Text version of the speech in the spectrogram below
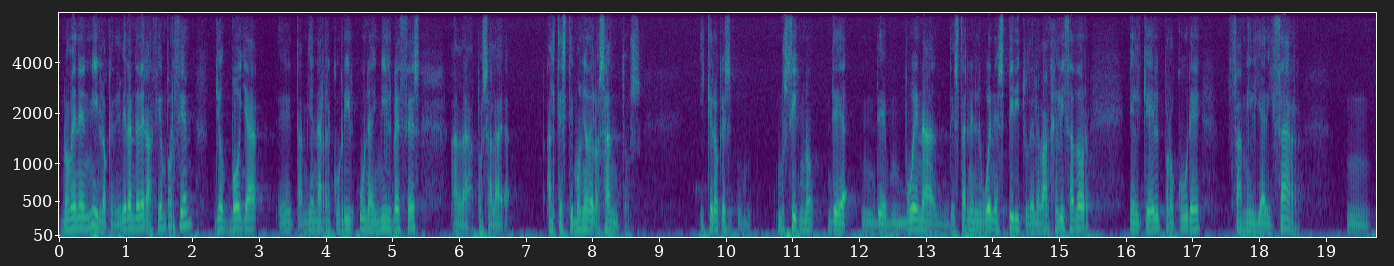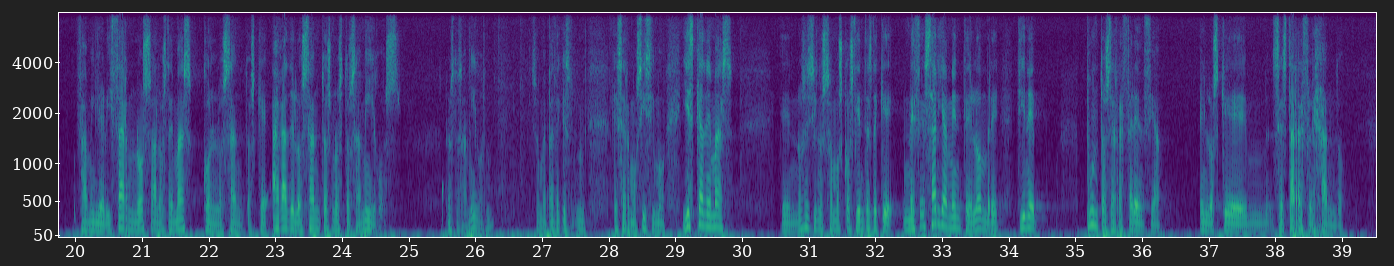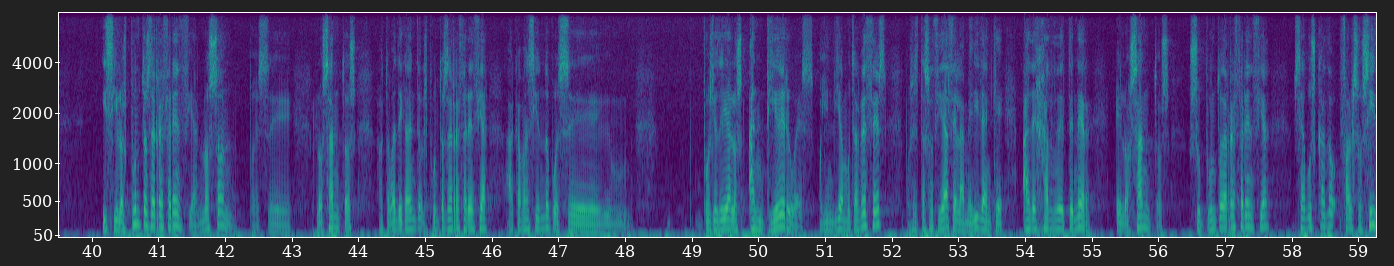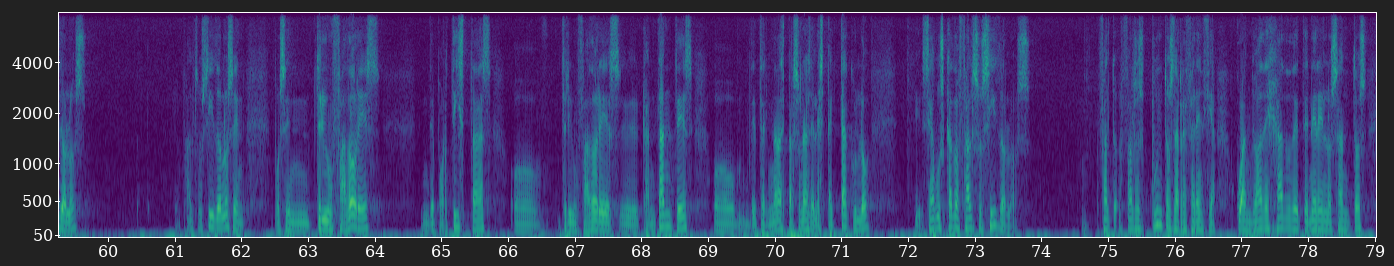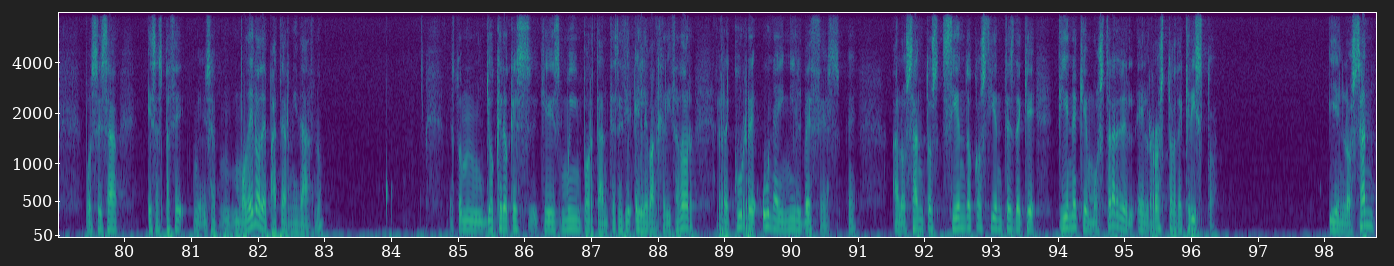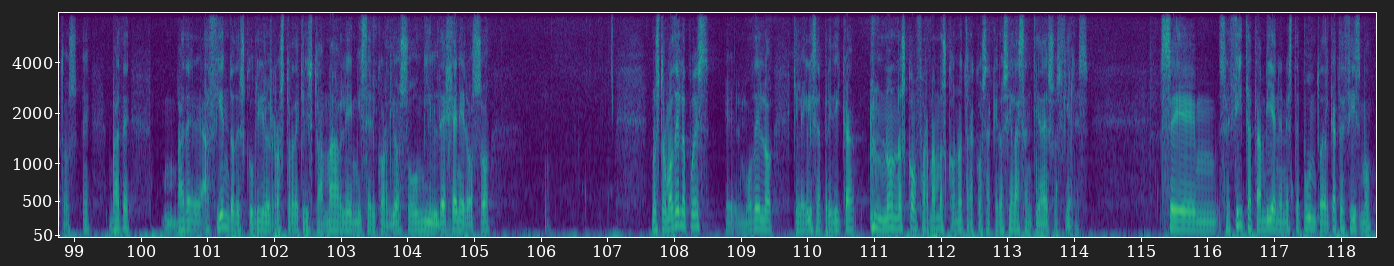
no ven en mí lo que debieran de ver al 100%, yo voy a eh, también a recurrir una y mil veces a la, pues al testimonio de los santos. Y creo que es un, signo de, buena, de estar en el buen espíritu del evangelizador, el que él procure familiarizar, mm, familiarizarnos a los demás con los santos, que haga de los santos nuestros amigos, nuestros amigos, ¿no? Eso me parece que es, hermosísimo. Y es que además, eh, no sé si nos somos conscientes de que necesariamente el hombre tiene puntos de referencia en los que mm, se está reflejando. Y si los puntos de referencia no son pues, eh, los santos, automáticamente los puntos de referencia acaban siendo, pues, eh, pues yo diría, los antihéroes. Hoy en día muchas veces, pues esta sociedad, en la medida en que ha dejado de tener en los santos su punto de referencia, se ha buscado falsos ídolos, falsos ídolos en, pues en triunfadores, deportistas o triunfadores eh, cantantes o determinadas personas del espectáculo. Se ha buscado falsos ídolos, falsos puntos de referencia, cuando ha dejado de tener en los santos pues esa, esa especie, ese modelo de paternidad. ¿no? Esto mm, yo creo que es, que es muy importante. Es decir, el evangelizador recurre una y mil veces ¿eh? a los santos siendo conscientes de que tiene que mostrar el, rostro de Cristo. Y en los santos ¿eh? va, va haciendo descubrir el rostro de Cristo amable, misericordioso, humilde, generoso. Nuestro modelo, pues, el modelo que la Iglesia predica, no nos conformamos con otra cosa que no sea la santidad de sus fieles. Se, cita también en este punto del catecismo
